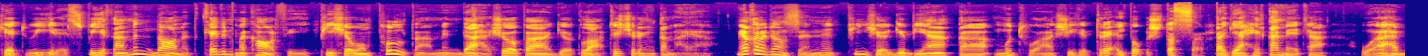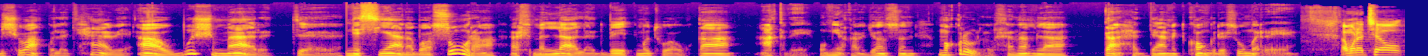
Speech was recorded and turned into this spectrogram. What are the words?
كتويل سبيقة من دونت كيفن مكارثي بيشا ومبولتا من داها شوبا جو طلع تشرين قمايا. ميقرأ جونسون بيشا جبيا قا متوى شيت ترقل بو اشتصر. قا جاحي قميتا وآها بشواق ولا تحاوي أو بش مارت نسيانة بصورة أخملالة بيت متوى وقا عقدة وميقرأ جونسون مقرول الخمملة قا هدامة كونغرس ومرة. I want to tell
